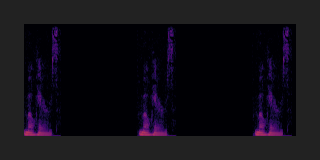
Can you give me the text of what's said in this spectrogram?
Mohairs. Mohairs. Mohairs.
